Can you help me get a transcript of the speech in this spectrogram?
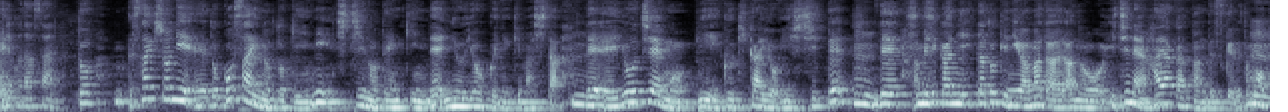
えてください。と、最初に、えっ、と、5歳の時に父の転勤でニューヨークに行きました。うんで、えー幼稚園に行く機会を逸して、うんで、アメリカに行った時にはまだ、あの、1年早かったんですけれども、うんえ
